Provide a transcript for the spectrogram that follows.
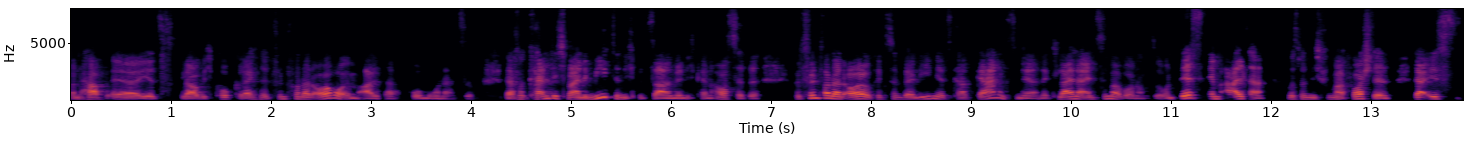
und habe äh, jetzt, glaube ich, grob gerechnet 500 Euro im Alter pro Monat. So. Dafür könnte ich meine Miete nicht bezahlen, wenn ich kein Haus hätte. Für 500 Euro kriegst du in Berlin jetzt gerade gar nichts mehr, eine kleine Einzimmerwohnung. So. Und das im Alter, muss man sich mal vorstellen. Da ist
